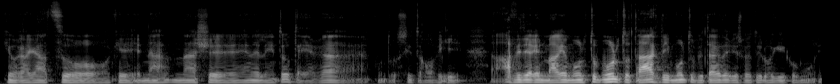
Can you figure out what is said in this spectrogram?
che un ragazzo che na- nasce nell'entroterra appunto si trovi a vedere il mare molto, molto tardi, molto più tardi rispetto ai luoghi comuni.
